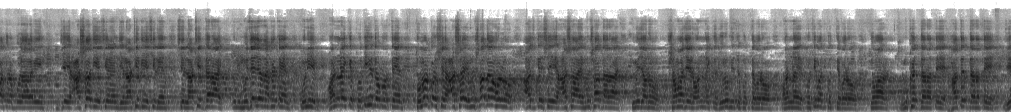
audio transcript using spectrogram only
পাকরবুল আলমিন যে আশা দিয়েছিলেন, যে লাঠি দিয়েছিলেন, সেই লাঠির দ্বারাই উনি মুজেজা দেখাতেন, উনি অন্যায়কে প্রতিহত করতেন। তোমাকেও সে আশায় মুসা দেওয়া হলো। আজকে সেই আশায় মুসা দ্বারায় তুমি জানো সমাজের অন্যায়কে দূরভূত করতে পারো, অন্যায়ের প্রতিবাদ করতে পারো। তোমার মুখের দ্বারাতে, হাতের দ্বারাতে যে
